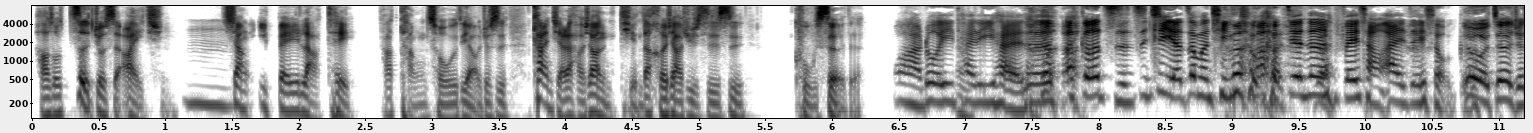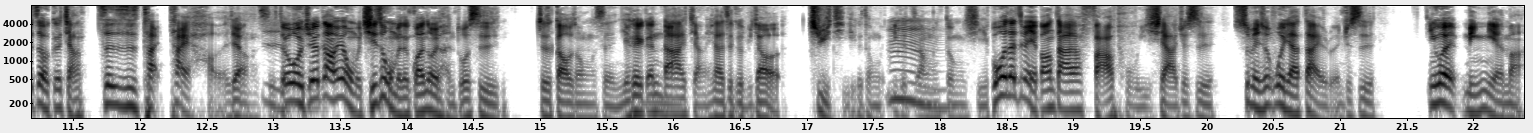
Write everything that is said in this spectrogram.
他说这就是爱情，嗯像一杯 latte，它糖抽掉，就是看起来好像很甜，但喝下去其实是苦涩的。哇，洛伊太厉害了，这个歌词记得这么清楚，可见真的非常爱这首歌因为我。真的觉得这首歌讲真是太太好了，这样子。是对，我觉得刚好因为我们其实我们的观众有很多是就是高中生，也可以跟大家讲一下这个比较具体的一个东一个这样的嗯东西。不过在这边也帮大家法普一下，就是顺便就问一下戴伦，就是因为明年嘛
